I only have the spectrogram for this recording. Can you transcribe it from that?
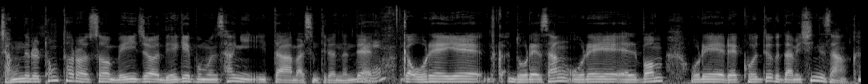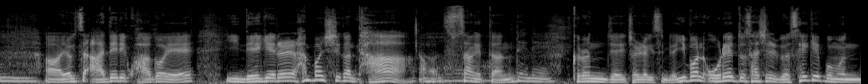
장르를 통틀어서 메이저 4개 부문 상이 있다 말씀드렸는데 네. 그러니까 올해의 노래상, 올해의 앨범, 올해의 레코드, 그다음에 신인상. 음. 어, 여기서 아델이 과거에 이 4개를 한 번씩은 다 어. 수상했던 네네. 그런 이제 전력이 있습니다. 이번 올해도 사실 그 3개 부문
